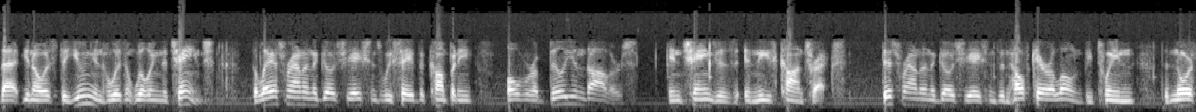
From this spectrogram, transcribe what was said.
that you know it's the union who isn't willing to change. The last round of negotiations, we saved the company over a billion dollars in changes in these contracts. This round of negotiations in healthcare alone, between the North,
